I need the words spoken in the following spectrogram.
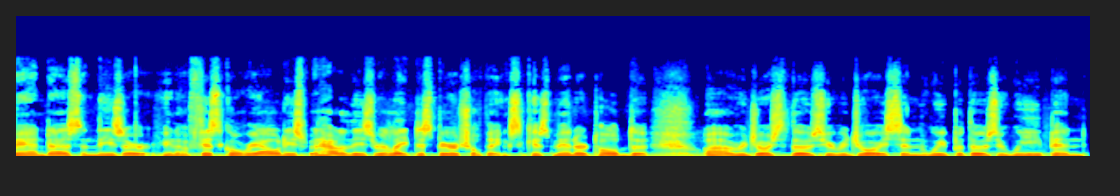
man does. And these are, you know, physical realities. But how do these relate to spiritual things? Because men are told to uh, rejoice with those who rejoice and weep with those who weep. And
